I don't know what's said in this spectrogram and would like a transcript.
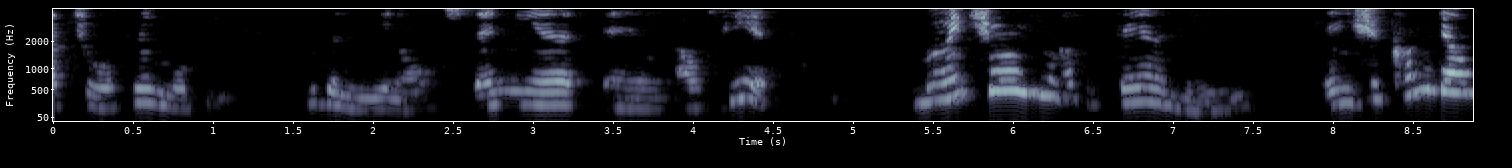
actual thing will be. You can, you know, send me it and I'll see it. Make sure you have a fan name. And you should comment down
